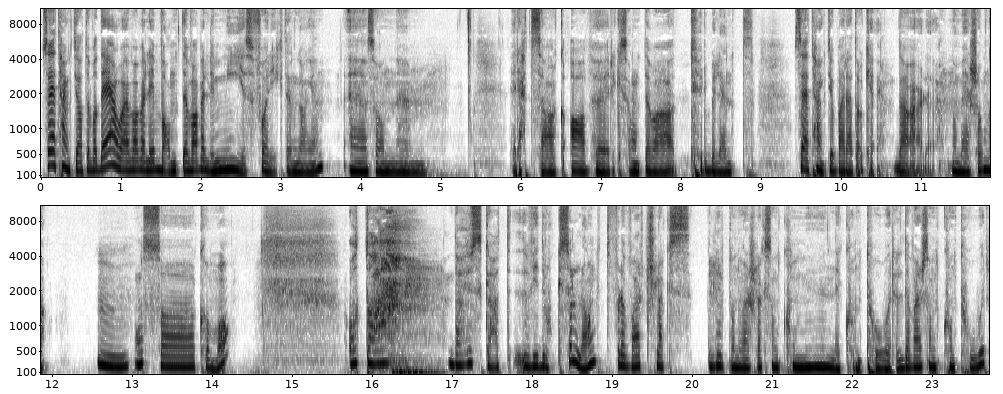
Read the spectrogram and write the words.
Så jeg tenkte jo at det var det, og jeg var veldig vant. Det var veldig mye som foregikk den gangen. Eh, sånn eh, rettssak, avhør, ikke sant. Det var turbulent. Så jeg tenkte jo bare at ok, da er det noe mer sånn, da. Mm. Og så kom hun. Og da, da husker jeg at vi dro ikke så langt, for det var et slags jeg lurer på om det var et slags sånn kommunekontor, eller det var et sånt kontor.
